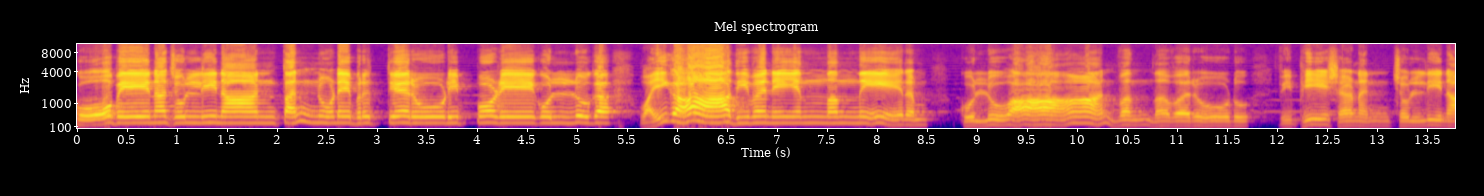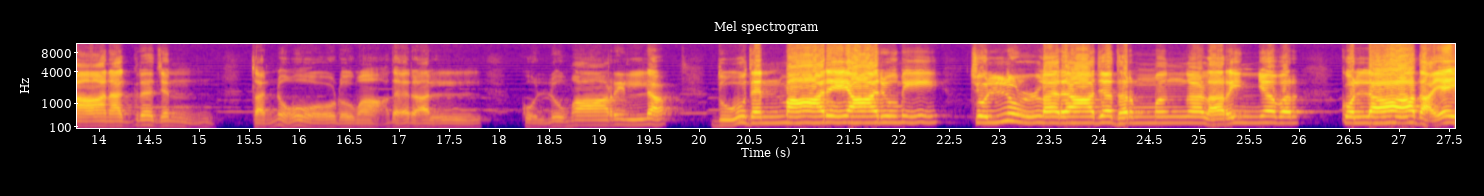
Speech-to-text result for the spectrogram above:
കോപേന ചൊല്ലിനാൻ തന്നുടെ ഭൃത്യരോടിപ്പോഴേ കൊല്ലുക വൈകാതിവനെ എന്നേരം കൊല്ലുവാൻ വന്നവരോടു വിഭീഷണൻ ചൊല്ലിനാൻ അഗ്രജൻ തന്നോടു മാതരാൽ. കൊല്ലുമാറില്ല ദൂതന്മാരെ ആരുമേ? ചൊല്ലുള്ള രാജധർമ്മങ്ങൾ അറിഞ്ഞവർ കൊല്ലാതയൈ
